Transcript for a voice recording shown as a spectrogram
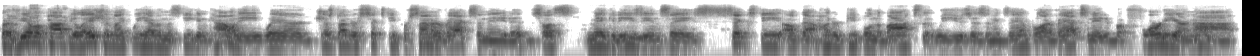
But if you have a population like we have in Muskegon County, where just under 60% are vaccinated, so let's make it easy and say 60 of that 100 people in the box that we use as an example are vaccinated, but 40 are not,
